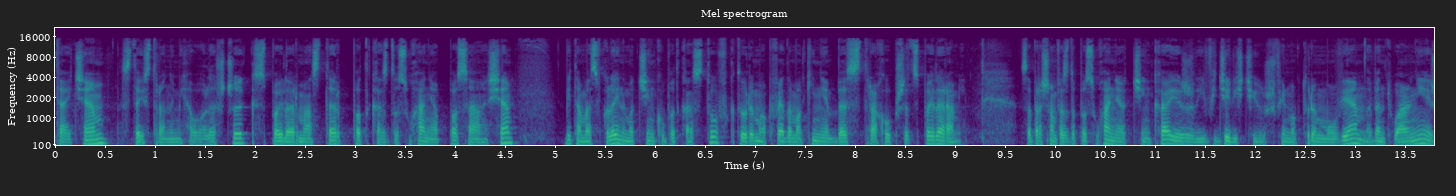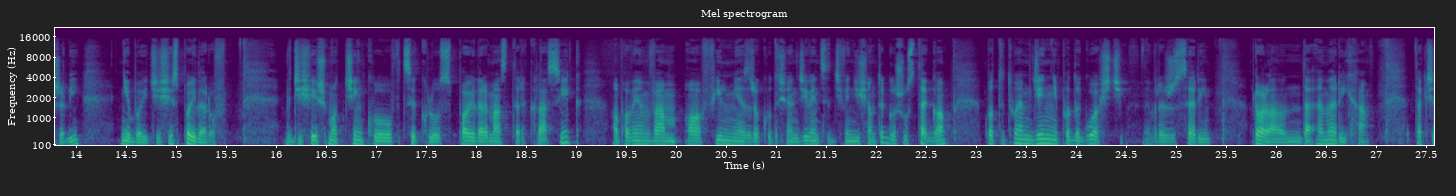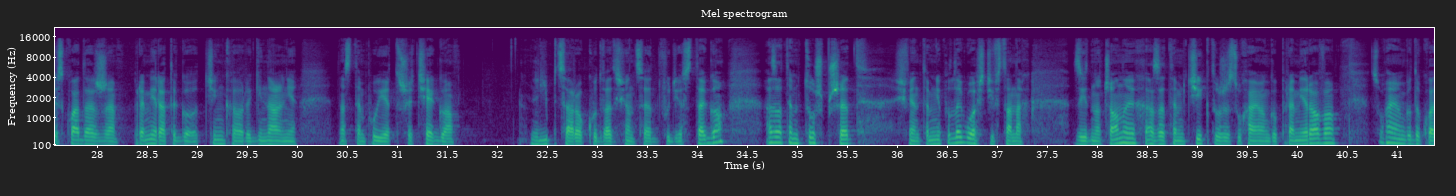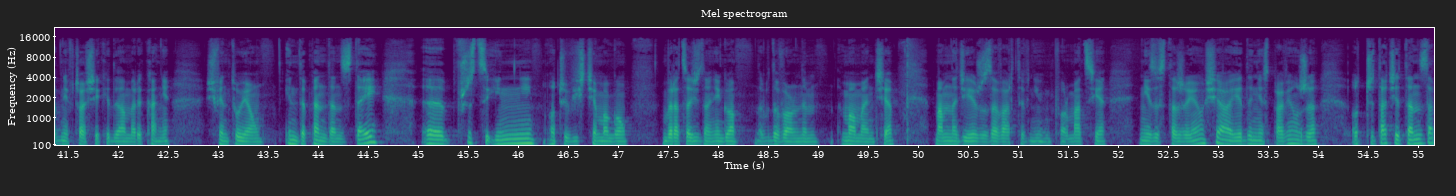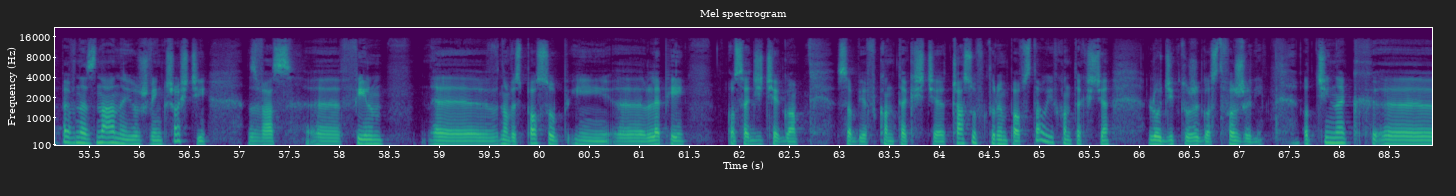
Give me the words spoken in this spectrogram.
Witajcie, z tej strony Michał Oleszczyk, Spoilermaster, podcast do słuchania po seansie. Witam Was w kolejnym odcinku podcastu, w którym opowiadam o kinie bez strachu przed spoilerami. Zapraszam Was do posłuchania odcinka, jeżeli widzieliście już film, o którym mówię, ewentualnie jeżeli nie boicie się spoilerów. W dzisiejszym odcinku w cyklu Spoiler Master Classic opowiem Wam o filmie z roku 1996 pod tytułem Dzień Niepodległości w reżyserii Rolanda Emericha. Tak się składa, że premiera tego odcinka oryginalnie następuje 3 lipca roku 2020, a zatem tuż przed Świętem Niepodległości w Stanach Zjednoczonych, a zatem ci, którzy słuchają go premierowo, słuchają go dokładnie w czasie, kiedy Amerykanie świętują Independence Day. E, wszyscy inni oczywiście mogą wracać do niego w dowolnym momencie. Mam nadzieję, że zawarte w nim informacje nie zestarzeją się, a jedynie sprawią, że odczytacie ten zapewne znany już większości z Was e, film e, w nowy sposób i lepiej osadzicie go sobie w kontekście czasu, w którym powstał i w kontekście ludzi, którzy go stworzyli. Odcinek, e,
